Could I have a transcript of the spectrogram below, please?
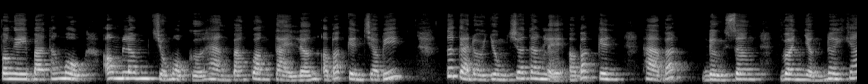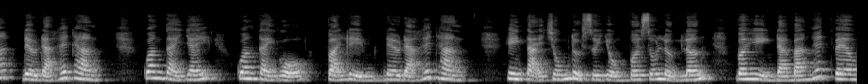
Vào ngày 3 tháng 1, ông Lâm, chủ một cửa hàng bán quan tài lớn ở Bắc Kinh cho biết, tất cả đồ dùng cho tang lễ ở Bắc Kinh, Hà Bắc, Đường Sơn và những nơi khác đều đã hết hàng. Quan tài giấy, quan tài gỗ, vải liệm đều đã hết hàng. Hiện tại chúng được sử dụng với số lượng lớn và hiện đã bán hết veo.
